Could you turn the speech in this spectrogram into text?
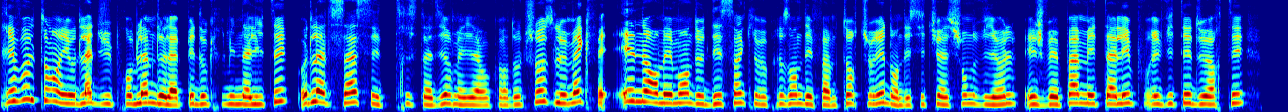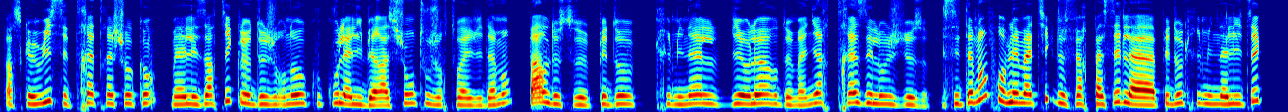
révoltant et au-delà du problème de la pédocriminalité, au-delà de ça, c'est triste à dire, mais il y a encore d'autres choses. Le mec fait énormément de dessins qui représentent des femmes torturées dans des situations de viol et je vais pas m'étaler pour éviter de heurter parce que oui, c'est très très choquant, mais les articles de journaux Coucou la Libération, toujours toi évidemment, parlent de ce pédocriminalité criminel violeur de manière très élogieuse. C'est tellement problématique de faire passer de la pédocriminalité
